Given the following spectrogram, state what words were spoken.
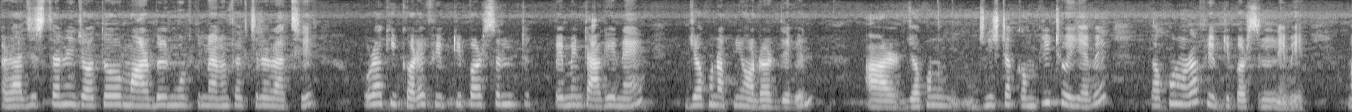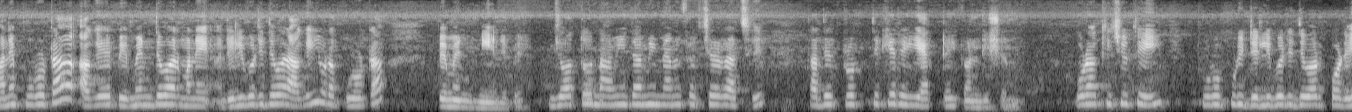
রাজস্থানে যত মার্বেল মূর্তি ম্যানুফ্যাকচারার আছে, ওরা কি করে, ফিফটি পার্সেন্ট পেমেন্ট আগে নেয়, যখন আপনি অর্ডার দেবেন আর যখন জিনিসটা কমপ্লিট হয়ে যাবে, তখন ওরা ফিফটি পার্সেন্ট নেবে। মানে পুরোটা আগে পেমেন্ট দেওয়ার মানে ডেলিভারি দেওয়ার আগেই ওরা পুরোটা পেমেন্ট নিয়ে নেবে। যত নামি দামি ম্যানুফ্যাকচারার আছে, তাদের প্রত্যেকের এই একটাই কন্ডিশন ওরা কিছুতেই পুরোপুরি ডেলিভারি দেওয়ার পরে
